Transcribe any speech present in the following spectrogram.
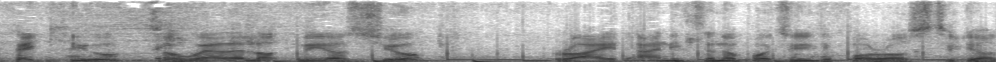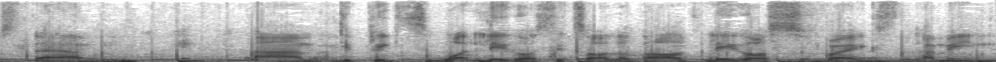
Thank you. So we're at the Lord Mayor's show, right? And it's an opportunity for us to just um, um, depict what Lagos is all about. Lagos, for ex- I mean,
